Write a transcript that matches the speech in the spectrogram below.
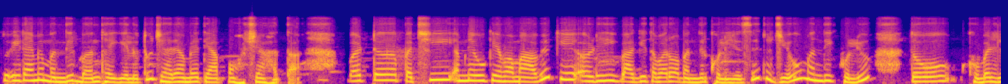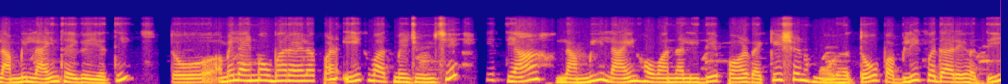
તો એ ટાઈમે મંદિર બંધ થઈ ગયેલું હતું જ્યારે અમે ત્યાં પહોંચ્યા હતા. બટ પછી અમને એવું કહેવામાં આવ્યું કે અઢી વાગે તમારું આ મંદિર ખુલી જશે. તો જેવું મંદિર ખુલ્યું તો ખૂબ જ લાંબી લાઈન થઈ ગઈ હતી. તો અમે લાઈનમાં ઊભા રહેલા પણ એક વાત મેં જોઈ છે કે ત્યાં લાંબી લાઈન હોવાના લીધે પણ વેકેશન મોડ હતો, પબ્લિક વધારે હતી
